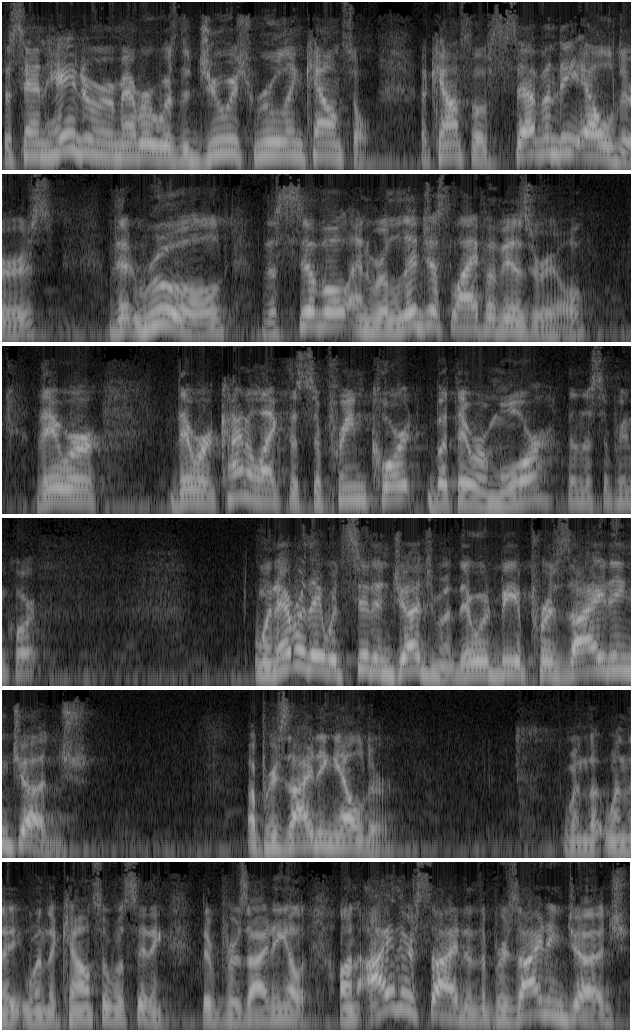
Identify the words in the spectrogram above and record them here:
The Sanhedrin, remember, was the Jewish ruling council, a council of 70 elders that ruled the civil and religious life of Israel. They were, they were kind of like the Supreme Court, but they were more than the Supreme Court. Whenever they would sit in judgment, there would be a presiding judge, a presiding elder. When the, when, the, when the council was sitting, the presiding elder. On either side of the presiding judge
